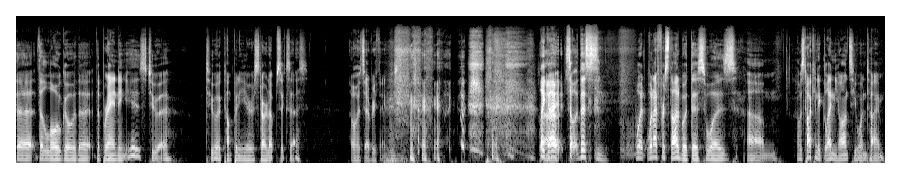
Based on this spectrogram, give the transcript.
the the logo, the the branding is to a to a company or a startup success? Oh, it's everything. Like Uh, I so this what when I first thought about this was um I was talking to Glenn Yancey one time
